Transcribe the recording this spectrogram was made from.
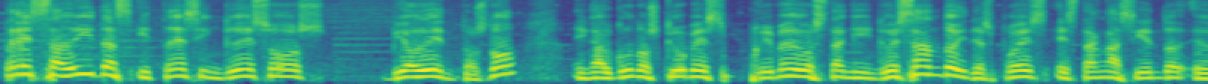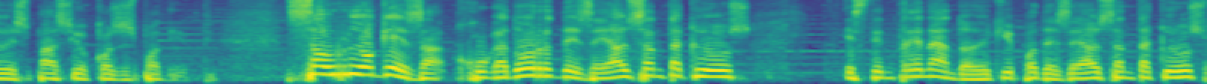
Tres salidas y tres ingresos violentos, ¿no? En algunos clubes primero están ingresando y después están haciendo el espacio correspondiente. Saurio Gueza, jugador de Real Santa Cruz, está entrenando el equipo de Real Santa Cruz.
